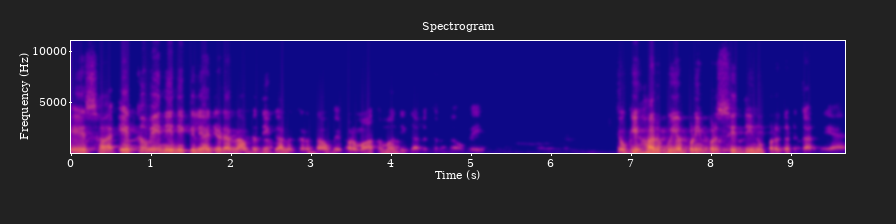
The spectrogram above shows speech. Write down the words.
ਐਸਾ ਇੱਕ ਵੀ ਨਹੀਂ ਨਿਕਲਿਆ ਜਿਹੜਾ ਰੱਬ ਦੀ ਗੱਲ ਕਰਦਾ ਹੋਵੇ, ਪਰਮਾਤਮਾ ਦੀ ਗੱਲ ਕਰਦਾ ਕਿਉਂਕਿ ਹਰ ਕੋਈ ਆਪਣੀ ਪ੍ਰਸਿੱਧੀ ਨੂੰ ਪ੍ਰਗਟ ਕਰ ਰਿਹਾ ਹੈ।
